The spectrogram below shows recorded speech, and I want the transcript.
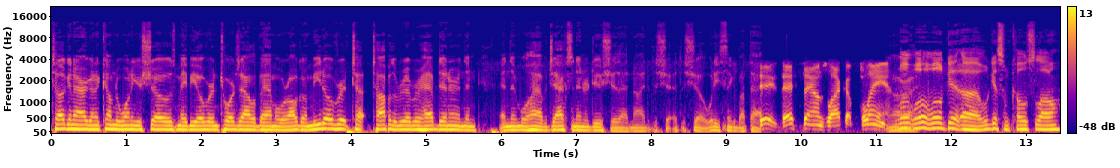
Tug and I are going to come to one of your shows, maybe over in towards Alabama. We're all going to meet over at t- top of the river, have dinner, and then and then we'll have Jackson introduce you that night at the sh- at the show. What do you think about that? Dude, that sounds like a plan. We'll, we'll we'll get uh we'll get some coleslaw,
